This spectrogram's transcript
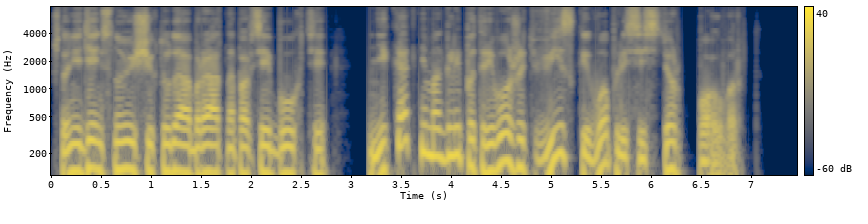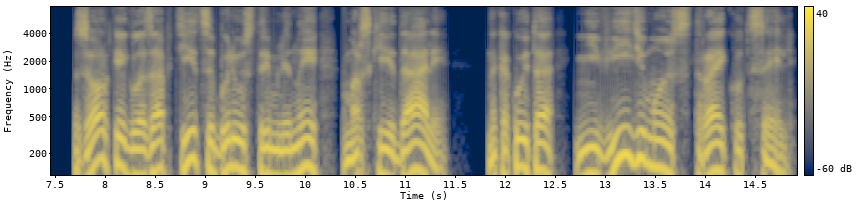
что не день снующих туда-обратно по всей бухте, никак не могли потревожить виск и вопли сестер Полвард. Зоркие глаза птицы были устремлены в морские дали, на какую-то невидимую страйку цель.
